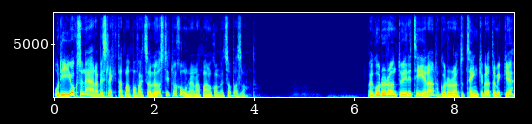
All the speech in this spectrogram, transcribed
Och det är ju också nära besläktat med att man faktiskt har löst situationen, att man har kommit så pass långt. Men går du runt och är irriterad, går du runt och tänker på detta mycket,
